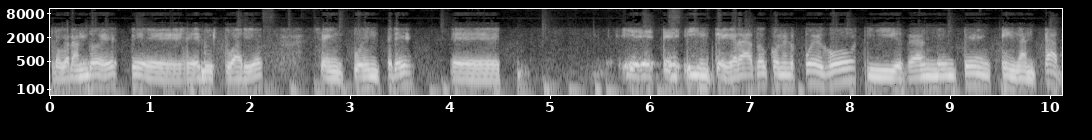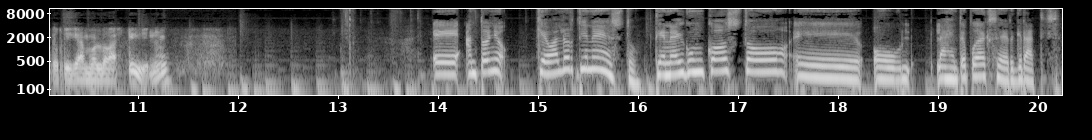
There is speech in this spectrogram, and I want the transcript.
logrando es que el usuario se encuentre integrado con el juego y realmente enganchado, digámoslo así, ¿no? Antonio, ¿qué valor tiene esto? ¿Tiene algún costo o la gente puede acceder gratis?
